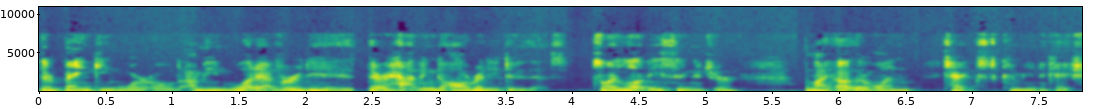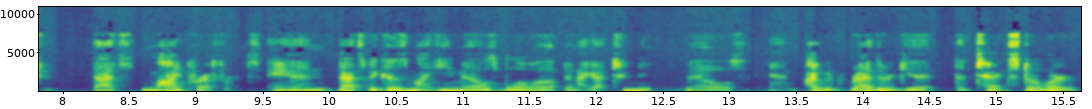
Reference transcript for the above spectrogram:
their banking world. I mean, whatever it is, they're having to already do this. So I love e-signature. My other one, text communication. That's my preference. And that's because my emails blow up and I got too many emails and I would rather get the text alert.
